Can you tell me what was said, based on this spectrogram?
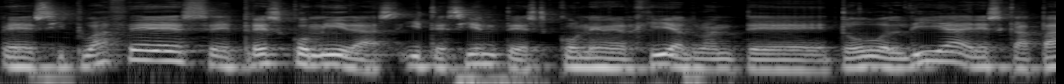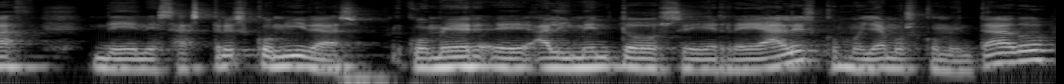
eh, si tú haces eh, tres comidas y te sientes con energía durante todo el día, eres capaz de en esas tres comidas comer eh, alimentos reales, como ya hemos comentado,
